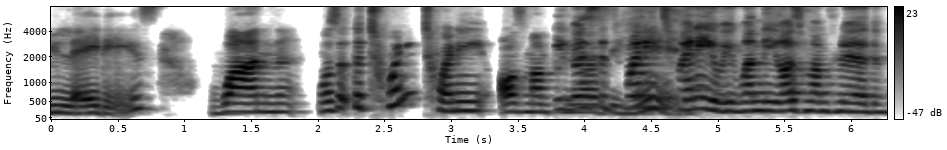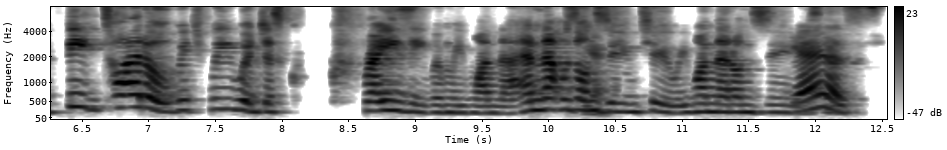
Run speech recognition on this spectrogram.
you ladies, won, was it the 2020 AusMumpreneur? It was the, the 2020. Year? We won the AusMumpreneur, the big title, which we were just crazy when we won that. And that was on yeah. Zoom too. We won that on Zoom. Yes. So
